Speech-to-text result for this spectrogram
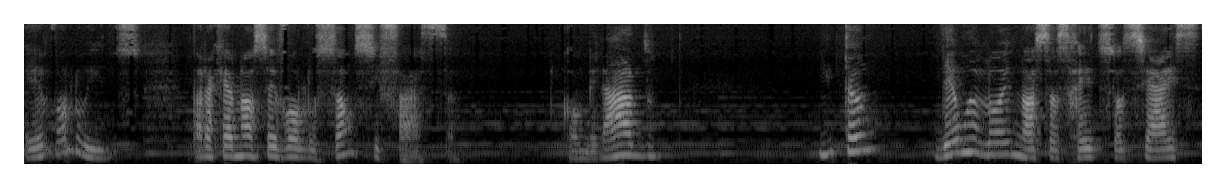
evoluídos, para que a nossa evolução se faça. Combinado? Então, dê um alô em nossas redes sociais,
